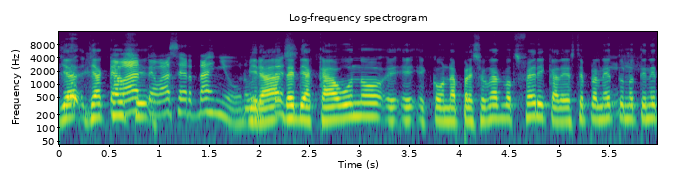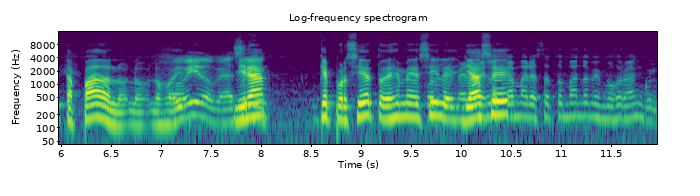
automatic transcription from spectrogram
ya, ya te, va, te, va, a hacer daño. mira, desde acá uno, eh, eh, eh, con la presión atmosférica de este planeta, uno tiene tapado los oídos. mira, que por cierto, déjeme decirle, ya se. La cámara está tomando mi mejor ángulo.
